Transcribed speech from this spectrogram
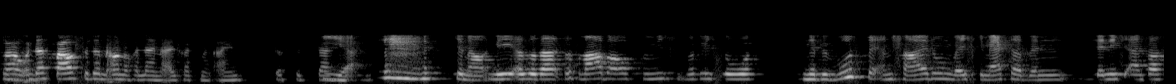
Wow, und das baust du dann auch noch in deinen Alltag mit ein? Das wird dann ja, genau. Nee, also da, das war aber auch für mich wirklich so eine bewusste Entscheidung, weil ich gemerkt habe, wenn, wenn ich einfach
